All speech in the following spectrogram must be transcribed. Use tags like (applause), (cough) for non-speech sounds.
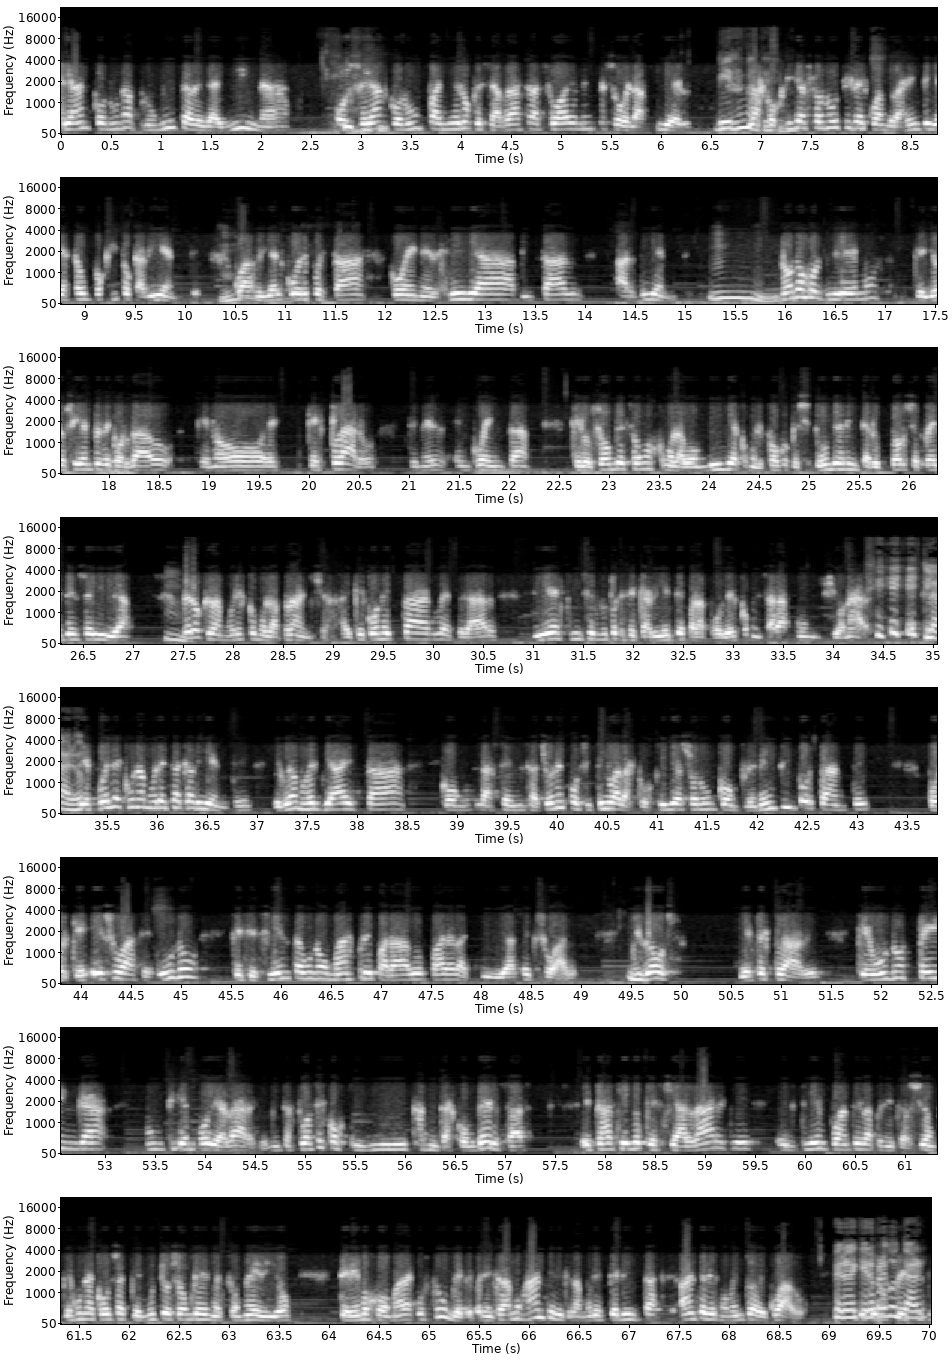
sean con una plumita de gallina o sean con un pañuelo que se arrastra suavemente sobre la piel. Virgen Las cosquillas son útiles cuando la gente ya está un poquito caliente, cuando ya el cuerpo está con energía vital ardiente. Mm. No nos olvidemos que yo siempre he recordado que no es, que es claro tener en cuenta que los hombres somos como la bombilla, como el foco, que si tú hundes el interruptor se prende enseguida, Mm. pero que la mujer es como la plancha, hay que conectarla, esperar 10, 15 minutos que se caliente para poder comenzar a funcionar. (laughs) Claro. Después de que una mujer está caliente, de que una mujer ya está con las sensaciones positivas, las cosquillas son un complemento importante porque eso hace, uno, que se sienta uno más preparado para la actividad sexual y dos, y esto es clave, que uno tenga un tiempo de alargue. Mientras tú haces cosquillitas, mientras conversas, estás haciendo que se alargue el tiempo antes de la penetración, que es una cosa que muchos hombres de nuestro medio tenemos como mala costumbre, que penetramos antes de que la mujer esté lista, antes del momento adecuado. Pero le quiero preguntar,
